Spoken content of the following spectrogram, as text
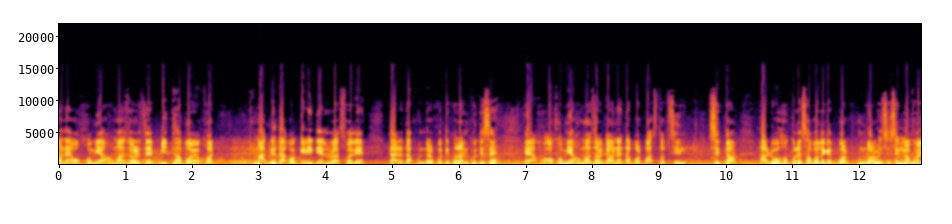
মানে অসমীয়া সমাজৰ যে বৃদ্ধা বয়সত মাক দেউতাকক এৰি দিয়া ল'ৰা ছোৱালীয়ে তাৰ এটা সুন্দৰ প্ৰতিফলন ঘটিছে। অসমীয়া সমাজৰ কাৰণে এটা বৰ বাস্তৱ চিন চিত্ৰ আৰু সকলোৱে চাব লাগে বৰ সুন্দৰ হৈছে চিনেমাখন।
